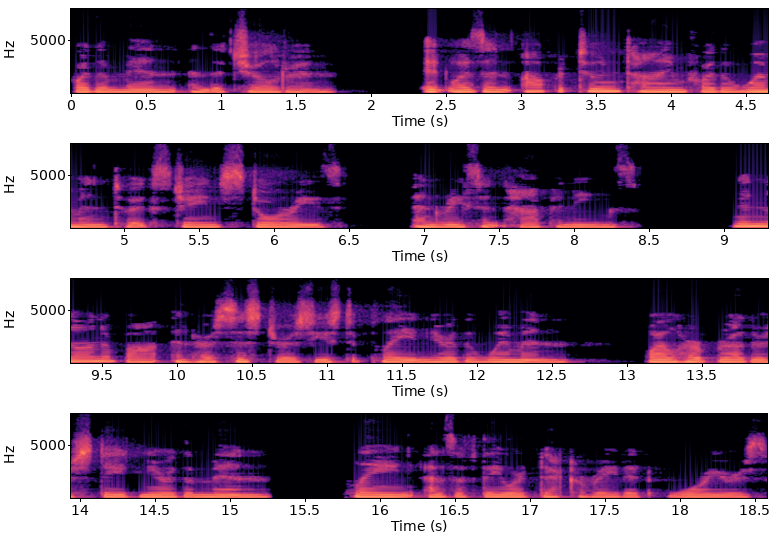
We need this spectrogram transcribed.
for the men and the children. It was an opportune time for the women to exchange stories and recent happenings. Ninanabat and her sisters used to play near the women, while her brothers stayed near the men, playing as if they were decorated warriors.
